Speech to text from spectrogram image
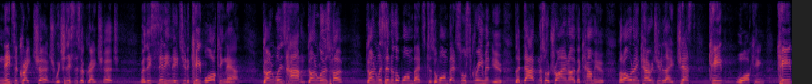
needs a great church, which this is a great church. But this city needs you to keep walking now. Don't lose heart and don't lose hope. Don't listen to the wombats because the wombats will scream at you. The darkness will try and overcome you. But I want to encourage you today just keep walking. Keep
